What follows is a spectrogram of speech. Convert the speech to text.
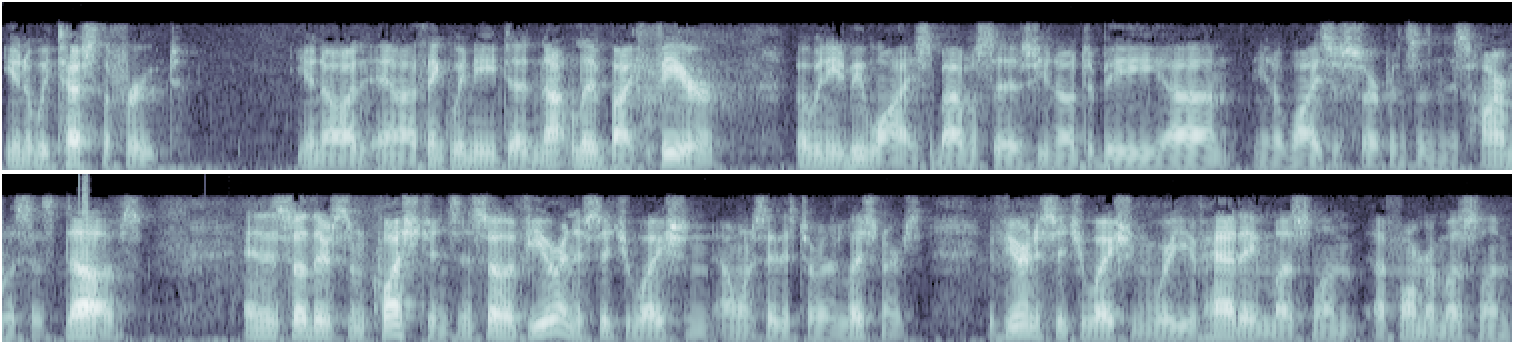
you know, we test the fruit, you know, and I think we need to not live by fear. But we need to be wise. The Bible says, you know, to be, um, you know, wise as serpents and as harmless as doves. And so there's some questions. And so if you're in a situation, I want to say this to our listeners, if you're in a situation where you've had a Muslim, a former Muslim,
